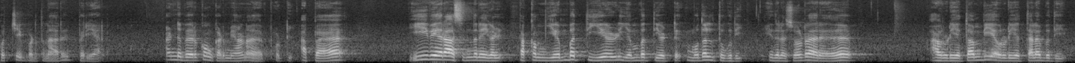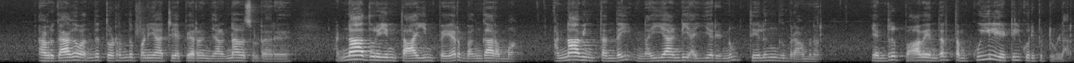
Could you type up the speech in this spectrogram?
கொச்சைப்படுத்தினார் பெரியார். ரெண்டு பேருக்கும் கடுமையான போட்டி. அப்போ ஈவேரா சிந்தனைகள் பக்கம் எண்பத்தி ஏழு எண்பத்தி எட்டு முதல் தொகுதி. இதில் சொல்கிறாரு அவருடைய தம்பி அவருடைய தளபதி அவருக்காக வந்து தொடர்ந்து பணியாற்றிய பேரறிஞர் அண்ணாவை சொல்கிறாரு அண்ணாதுரையின் தாயின் பெயர் பங்காரம்மா. அண்ணாவின் தந்தை நையாண்டி ஐயர் என்னும் தெலுங்கு பிராமணர் என்று பாவேந்தர் தம் குயில் ஏட்டில் குறிப்பிட்டுள்ளார்.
